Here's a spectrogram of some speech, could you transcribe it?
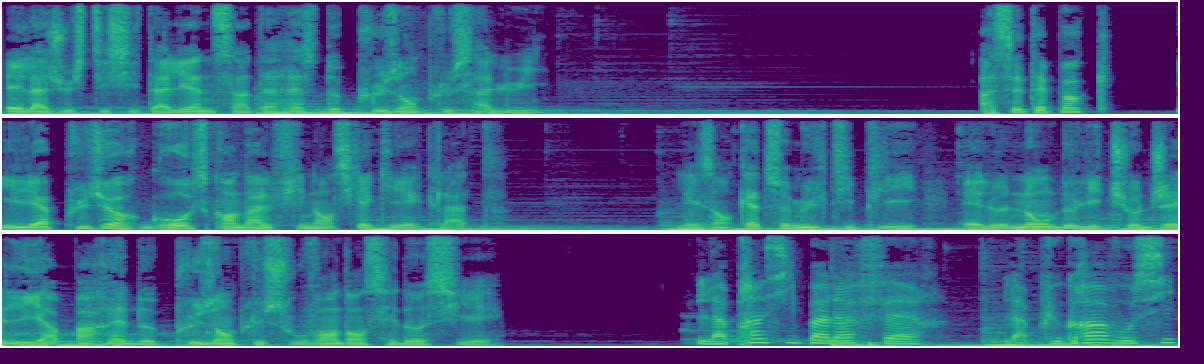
Et la justice italienne s'intéresse de plus en plus à lui. À cette époque, il y a plusieurs gros scandales financiers qui éclatent. Les enquêtes se multiplient et le nom de Licio Gelli apparaît de plus en plus souvent dans ces dossiers. La principale affaire, la plus grave aussi,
